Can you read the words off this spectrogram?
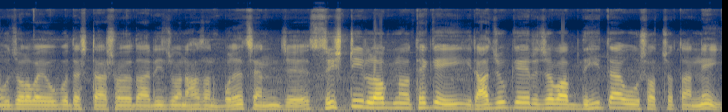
ও জলবায়ু উপদেষ্টা সৈয়দা রিজওয়ান হাসান বলেছেন যে সৃষ্টি লগ্ন থেকেই রাজুকের জবাবদিহিতা ও স্বচ্ছতা নেই।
